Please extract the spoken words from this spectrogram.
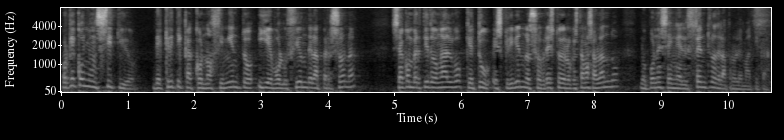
¿por qué coño un sitio de crítica, conocimiento y evolución de la persona se ha convertido en algo que tú, escribiendo sobre esto de lo que estamos hablando, lo pones en el centro de la problemática.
